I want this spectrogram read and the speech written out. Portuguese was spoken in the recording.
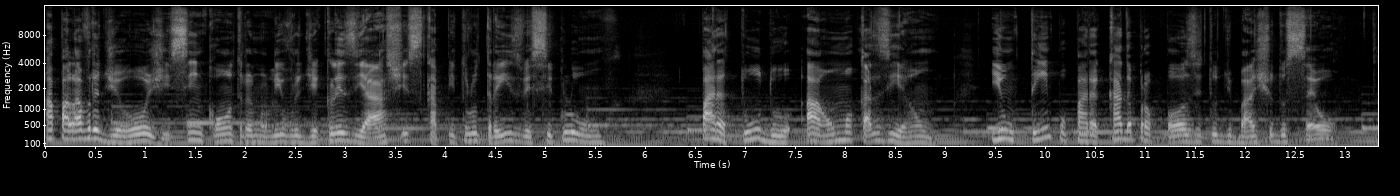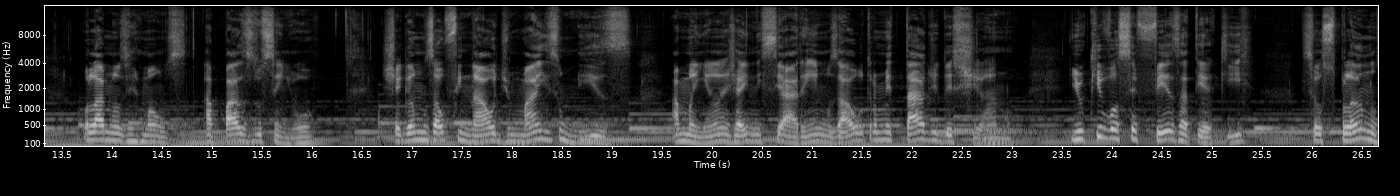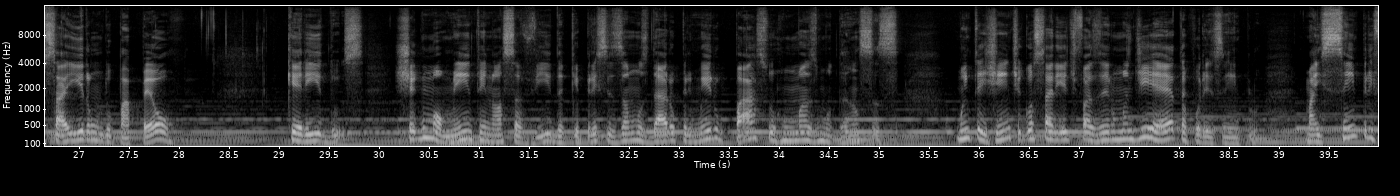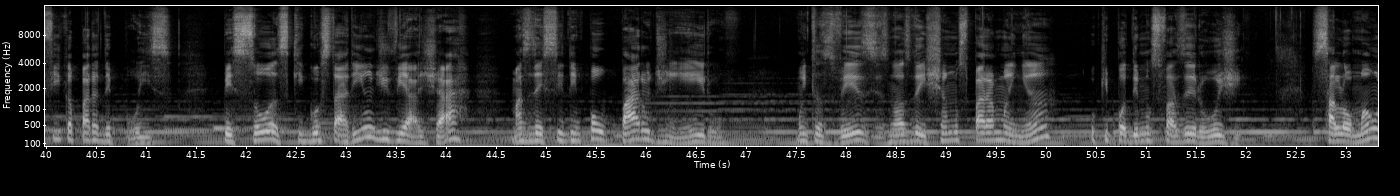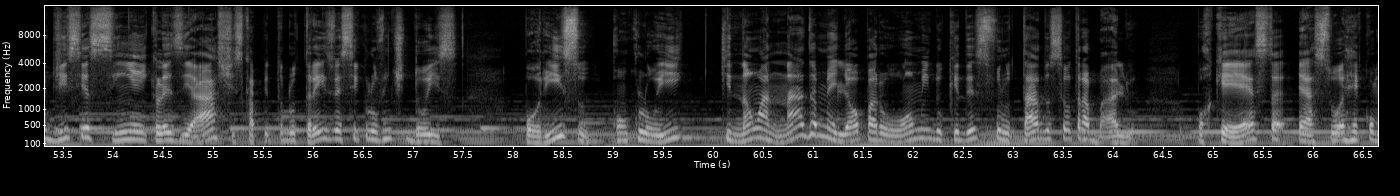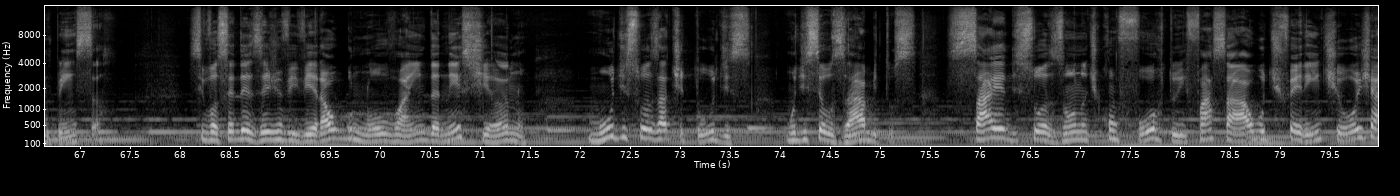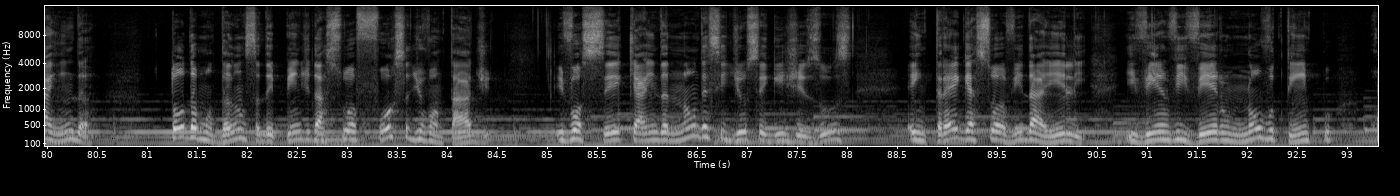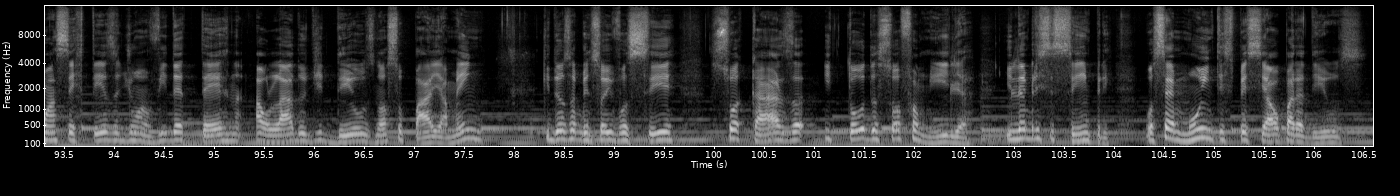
A palavra de hoje se encontra no livro de Eclesiastes, capítulo 3, versículo 1. Para tudo há uma ocasião e um tempo para cada propósito debaixo do céu. Olá, meus irmãos, a paz do Senhor. Chegamos ao final de mais um mês. Amanhã já iniciaremos a outra metade deste ano. E o que você fez até aqui? Seus planos saíram do papel? Queridos, chega um momento em nossa vida que precisamos dar o primeiro passo rumo às mudanças. Muita gente gostaria de fazer uma dieta, por exemplo, mas sempre fica para depois. Pessoas que gostariam de viajar, mas decidem poupar o dinheiro. Muitas vezes nós deixamos para amanhã o que podemos fazer hoje. Salomão disse assim em Eclesiastes capítulo 3, versículo 22: por isso, concluí que não há nada melhor para o homem do que desfrutar do seu trabalho, porque esta é a sua recompensa. Se você deseja viver algo novo ainda neste ano, mude suas atitudes, mude seus hábitos, saia de sua zona de conforto e faça algo diferente hoje ainda. Toda mudança depende da sua força de vontade. E você que ainda não decidiu seguir Jesus, entregue a sua vida a Ele e venha viver um novo tempo com a certeza de uma vida eterna ao lado de Deus, nosso Pai. Amém? Que Deus abençoe você, sua casa e toda a sua família. E lembre-se sempre, você é muito especial para Deus.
